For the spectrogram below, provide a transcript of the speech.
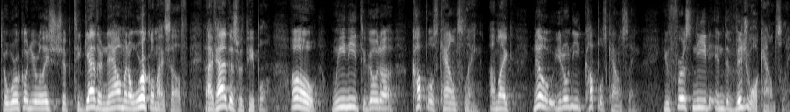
to work on your relationship together, now I'm going to work on myself. And I've had this with people. Oh, we need to go to couples counseling. I'm like, no, you don't need couples counseling. You first need individual counseling.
